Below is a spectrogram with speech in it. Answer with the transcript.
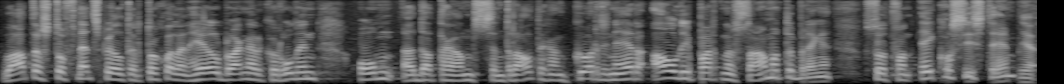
Waterstofnet speelt er toch wel een heel belangrijke rol in om uh, dat te gaan centraal te gaan coördineren, al die partners samen te brengen. Een soort van ecosysteem. Ja.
